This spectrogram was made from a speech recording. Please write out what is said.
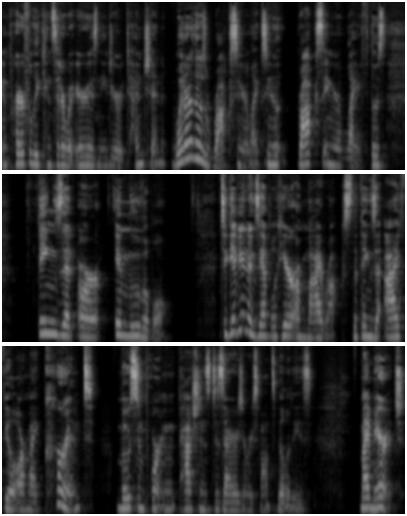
and prayerfully consider what areas need your attention. What are those rocks in your life? So, you know, rocks in your life, those things that are immovable, to give you an example, here are my rocks, the things that I feel are my current most important passions, desires, and responsibilities. My marriage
